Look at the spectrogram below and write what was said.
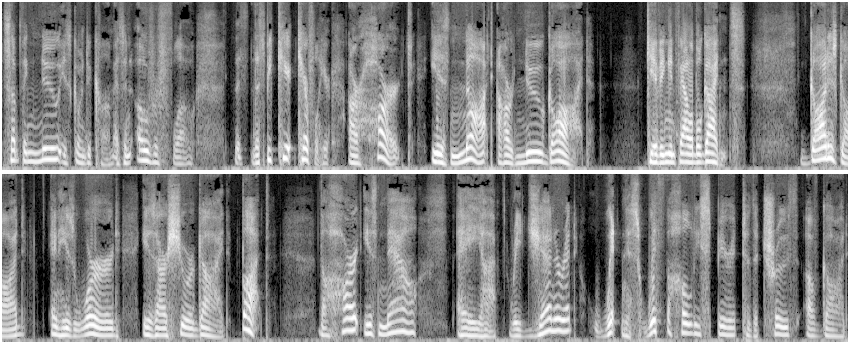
something new is going to come as an overflow. Let's, let's be ke- careful here. Our heart is not our new God giving infallible guidance. God is God, and His Word is our sure guide. But the heart is now a uh, regenerate witness with the Holy Spirit to the truth of God.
